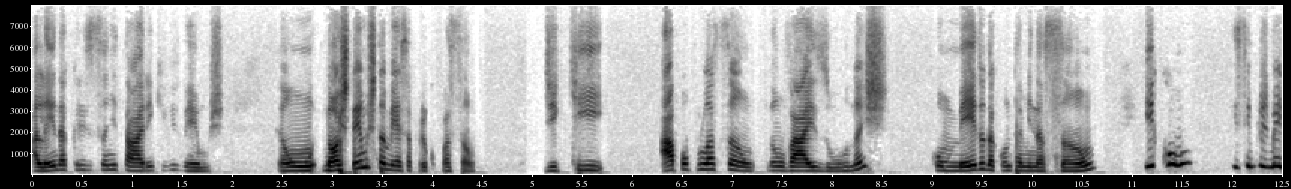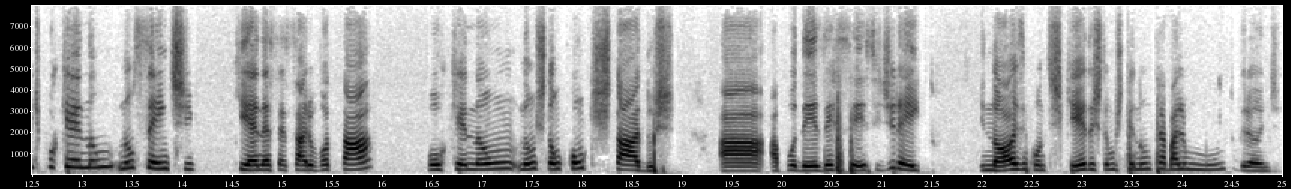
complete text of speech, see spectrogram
além da crise sanitária em que vivemos. Então, nós temos também essa preocupação de que a população não vai às urnas com medo da contaminação e com e simplesmente porque não, não sente que é necessário votar, porque não, não estão conquistados a, a poder exercer esse direito. E nós, enquanto esquerda, estamos tendo um trabalho muito grande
